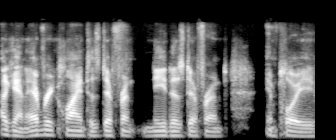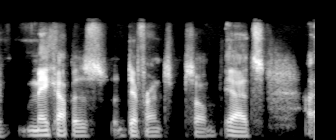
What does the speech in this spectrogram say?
again, every client is different, need is different, employee makeup is different. So yeah, it's I,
